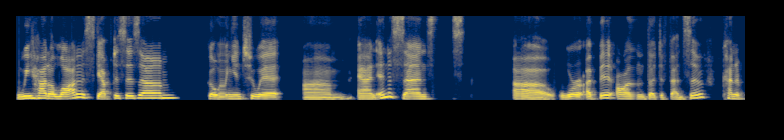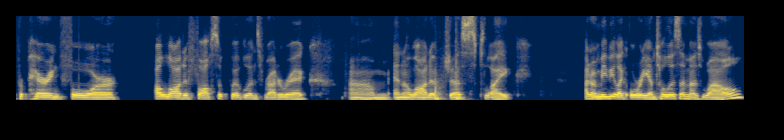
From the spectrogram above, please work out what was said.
we had a lot of skepticism going into it. Um, and in a sense, uh, we're a bit on the defensive, kind of preparing for a lot of false equivalence rhetoric um, and a lot of just like, I don't know, maybe like Orientalism as well.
